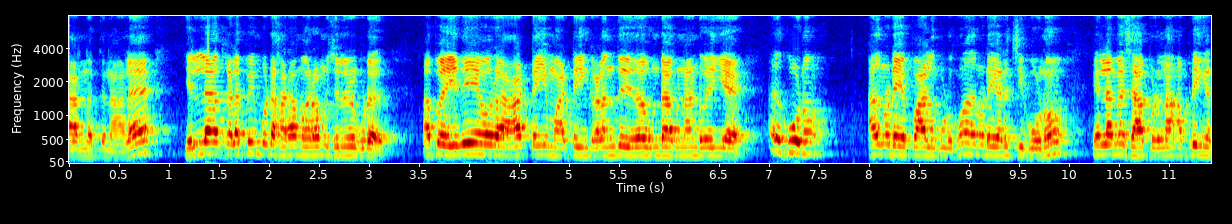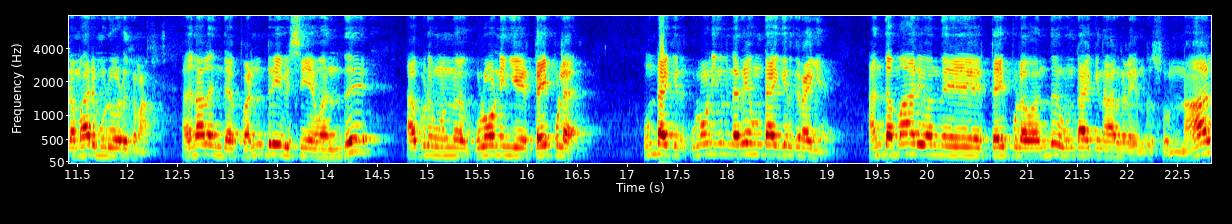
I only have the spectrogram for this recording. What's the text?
காரணத்தினால எல்லா கலப்பையும் போட்டு ஹராம் ஹராம்னு சொல்லிடக்கூடாது. அப்போ இதே ஒரு ஆட்டையும் மாட்டையும் கலந்து ஏதோ உண்டாக்குனான்னு வைங்க அது கூடும். அதனுடைய பால் கொடுக்கும் அதனுடைய இறைச்சி கூடும். எல்லாமே சாப்பிடலாம் அப்படிங்கிற மாதிரி முடிவு எடுக்கலாம். அதனால் இந்த பன்றி விஷயம் வந்து அப்படி ஒன்று குளோனிங் டைப்பில் உண்டாக்கி குளோனிங்கள் நிறைய உண்டாக்கியிருக்கிறாங்க. அந்த மாதிரி வந்து டைப்பில் வந்து உண்டாக்கினார்கள் என்று சொன்னால்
